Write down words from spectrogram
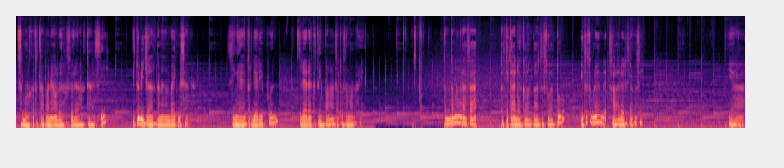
sebuah ketetapan yang Allah sudah kasih itu dijalankan dengan baik di sana. Sehingga yang terjadi pun tidak ada ketimpangan satu sama lain. Teman-teman ngerasa ketika ada kelangkaan sesuatu itu sebenarnya salah dari siapa sih? Ya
